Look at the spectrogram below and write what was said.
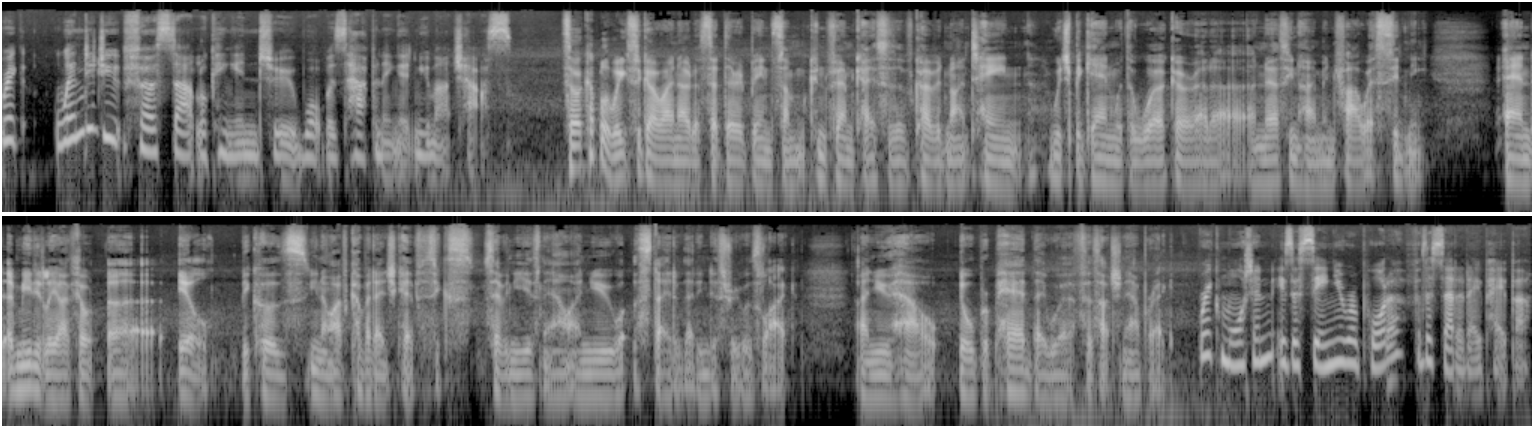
Rick, when did you first start looking into what was happening at Newmarch House? So, a couple of weeks ago, I noticed that there had been some confirmed cases of COVID 19, which began with a worker at a, a, nursing home in far west Sydney. And immediately I felt uh, ill because, you know, I've covered aged care for six, seven years now. I knew what the state of that industry was like. I knew how ill prepared they were for such an outbreak. Rick Morton is a senior reporter for the Saturday paper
